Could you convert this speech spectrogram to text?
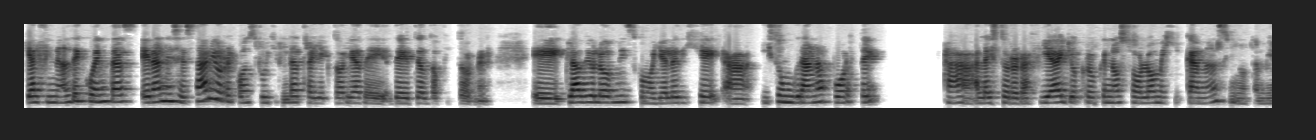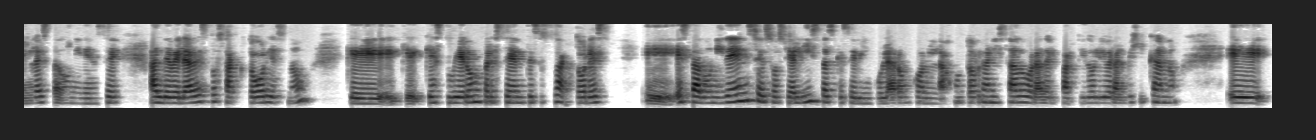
que al final de cuentas era necesario reconstruir la trayectoria de, de Ethel Duffy Turner. Eh, Claudio Lovnitz, como ya le dije, ah, hizo un gran aporte a, la historiografía, yo creo que no solo mexicana, sino también la estadounidense, al develar estos actores, ¿no? Que, que, que estuvieron presentes, esos actores eh, estadounidenses, socialistas que se vincularon con la junta organizadora del Partido Liberal Mexicano. Eh,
